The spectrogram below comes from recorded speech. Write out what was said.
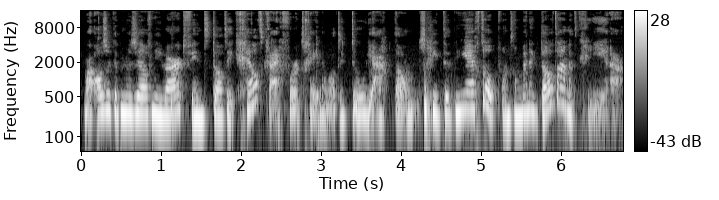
maar als ik het mezelf niet waard vind dat ik geld krijg voor hetgene wat ik doe, ja, dan schiet het niet echt op, want dan ben ik dat aan het creëren.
